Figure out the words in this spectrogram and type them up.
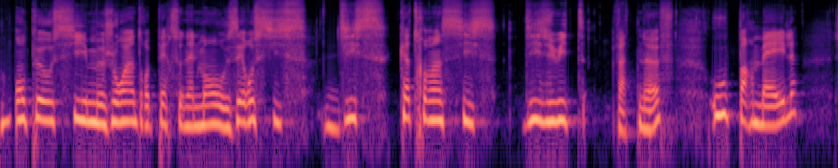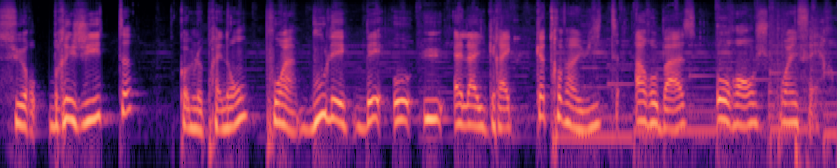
Mhm. On peut aussi me joindre personnellement au 06 10 86 18 29 ou par mail sur Brigitte, comme le prénom, point boulet, b o u l a y 88 orange.fr.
